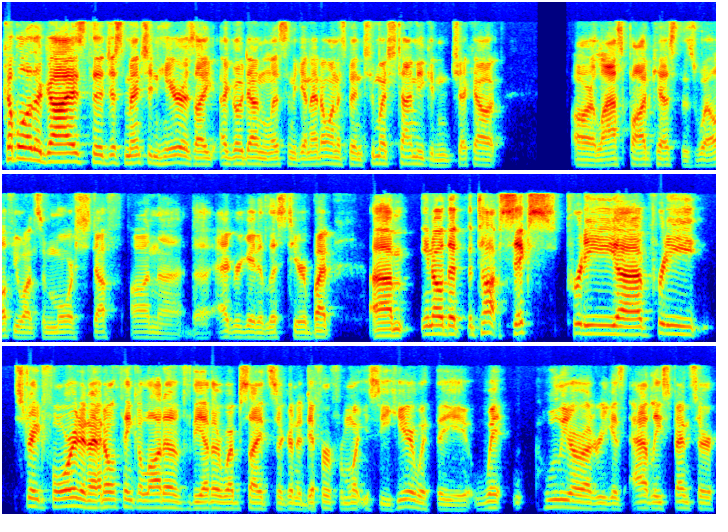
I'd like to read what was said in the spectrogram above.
A couple other guys to just mention here as I, I go down the list. And again, I don't want to spend too much time. You can check out our last podcast as well if you want some more stuff on the, the aggregated list here. But um, you know, the, the top six pretty uh, pretty straightforward, and I don't think a lot of the other websites are going to differ from what you see here with the Witt, Julio Rodriguez, Adley Spencer,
